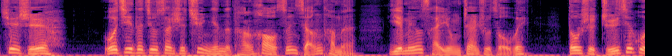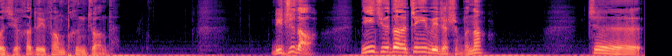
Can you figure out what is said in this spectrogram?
确实，我记得就算是去年的唐昊、孙翔他们，也没有采用战术走位，都是直接过去和对方碰撞的。你知道？您觉得这意味着什么呢？这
